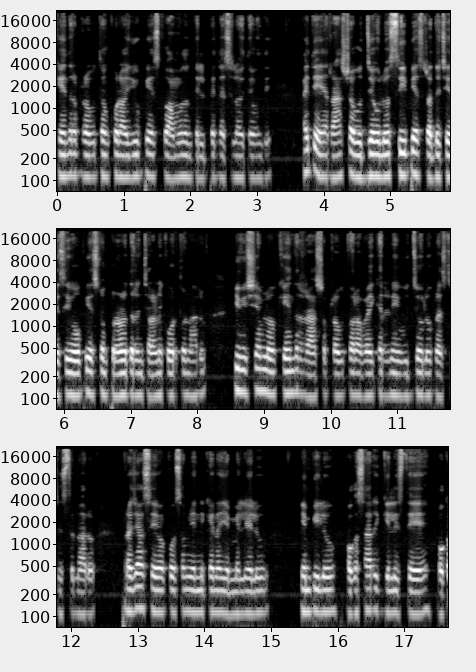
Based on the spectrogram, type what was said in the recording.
కేంద్ర ప్రభుత్వం కూడా యూపీఎస్‌కు ఆమోదం తెలిపే దశలో అయితే ఉంది. అయితే రాష్ట్ర ఉద్యోగులు సిపిఎస్ రద్దు చేసి ఓపీఎస్‌ను పునరుద్ధరించాలని కోరుతున్నారు. ఈ విషయంలో కేంద్ర, రాష్ట్ర ప్రభుత్వాల వైఖరిని ఉద్యోగులు ప్రశ్నిస్తున్నారు. ప్రజాసేవ కోసం ఎన్నికైన ఎమ్మెల్యేలు, ఎంపీలు ఒకసారి గెలిస్తే ఒక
